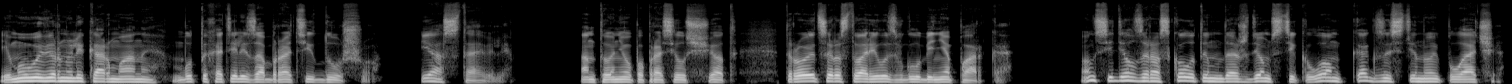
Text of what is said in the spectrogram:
Ему вывернули карманы, будто хотели забрать и душу, и оставили. Антонио попросил счет. Троица растворилась в глубине парка. Он сидел за расколотым дождем стеклом, как за стеной плача,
